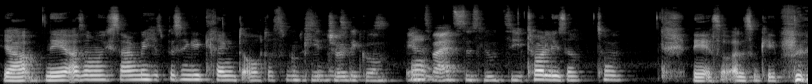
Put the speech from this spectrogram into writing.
Ja, nee, also muss ich sagen, bin ich jetzt ein bisschen gekränkt auch, dass du Okay, Entschuldigung. Jetzt ja. weiß das, Luzi. Toll, Lisa, toll. Nee, ist alles okay.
